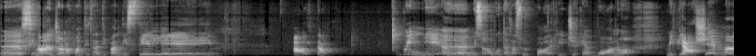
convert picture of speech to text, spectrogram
eh, si mangia una quantità di pan di stelle alta. Quindi eh, mi sono buttata sul porridge che è buono mi piace ma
